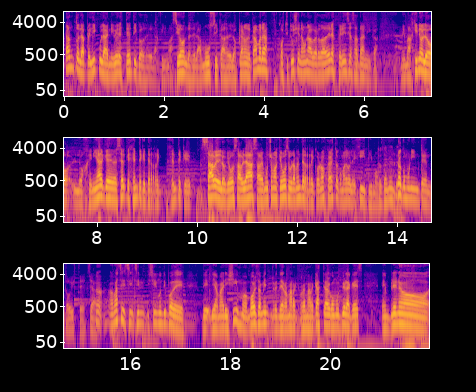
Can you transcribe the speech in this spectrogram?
tanto la película a nivel estético, desde la filmación, desde la música, desde los planos de cámara, constituyen a una verdadera experiencia satánica. Me imagino lo, lo genial que debe ser que gente que te re- gente que sabe de lo que vos hablás, sabe mucho más que vos, seguramente reconozca esto como algo legítimo. Totalmente. No como un intento, ¿viste? O sea, No, además sin, sin- ningún tipo de, de- de amarillismo. Vos también remar- remarcaste algo muy piola que es en pleno,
